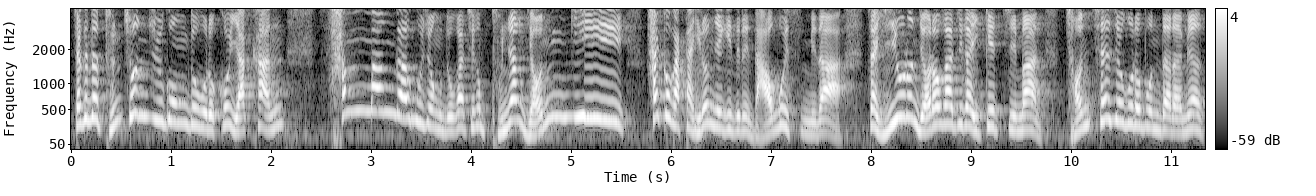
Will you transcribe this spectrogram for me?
자 근데 둔촌주공도 그렇고 약 한 3만 가구 정도가 지금 분양 연기 할 것 같다 이런 얘기들이 나오고 있습니다. 자 이유는 여러 가지가 있겠지만 전체적으로 본다면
